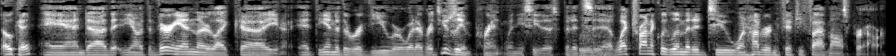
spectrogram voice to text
Okay. And, uh, the, you know, at the very end, they're like, uh, you know, at the end of the review or whatever, it's usually in print when you see this, but it's Mhm. electronically limited to 155 miles per hour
